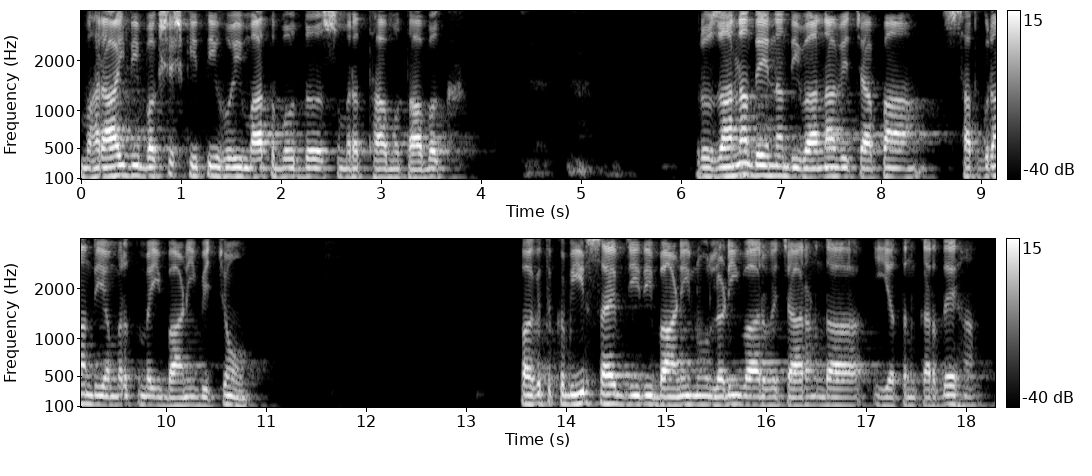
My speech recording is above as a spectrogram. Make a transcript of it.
ਮਹਾਰਾਜ ਦੀ ਬਖਸ਼ਿਸ਼ ਕੀਤੀ ਹੋਈ ਮਤ ਬੁੱਧ ਸਮਰੱਥਾ ਮੁਤਾਬਕ ਰੋਜ਼ਾਨਾ ਦੇ ਇਹਨਾਂ ਦੀਵਾਨਾਂ ਵਿੱਚ ਆਪਾਂ ਸਤਿਗੁਰਾਂ ਦੀ ਅੰਮ੍ਰਿਤਮਈ ਬਾਣੀ ਵਿੱਚੋਂ ਭਗਤ ਕਬੀਰ ਸਾਹਿਬ ਜੀ ਦੀ ਬਾਣੀ ਨੂੰ ਲੜੀਵਾਰ ਵਿਚਾਰਨ ਦਾ ਯਤਨ ਕਰਦੇ ਹਾਂ।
